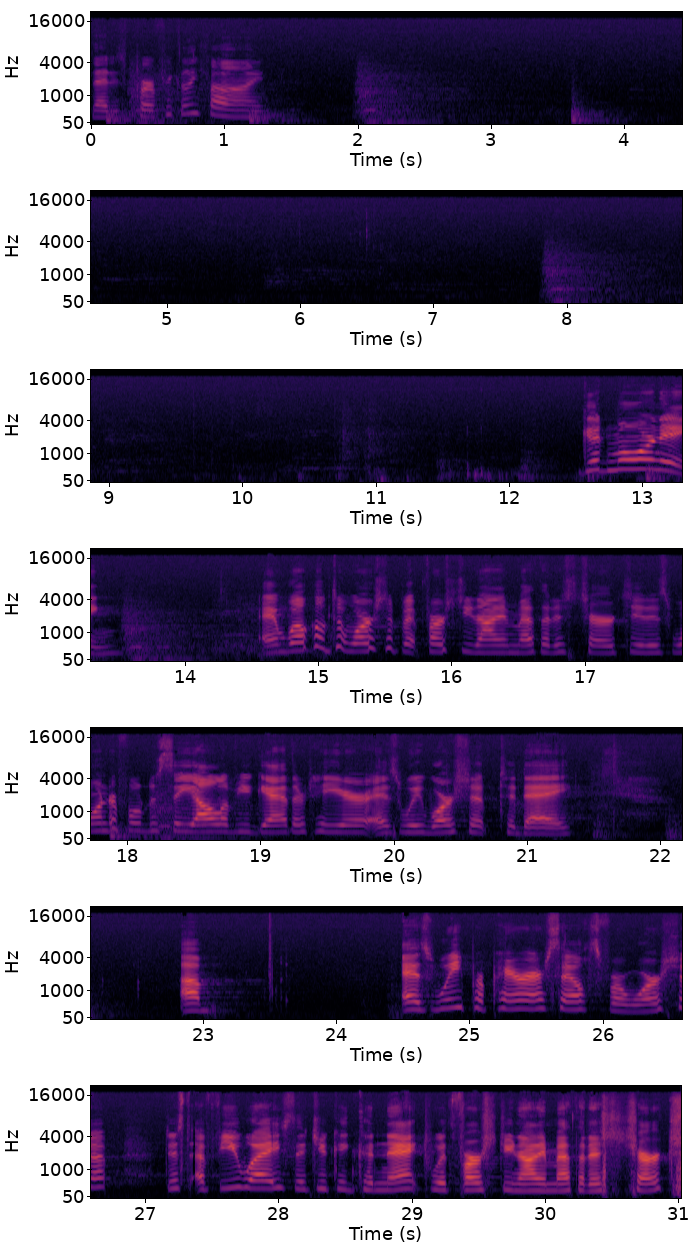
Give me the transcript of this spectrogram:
That is perfectly fine. Good morning and welcome to worship at First United Methodist Church. It is wonderful to see all of you gathered here as we worship today. Um, as we prepare ourselves for worship, just a few ways that you can connect with First United Methodist Church.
